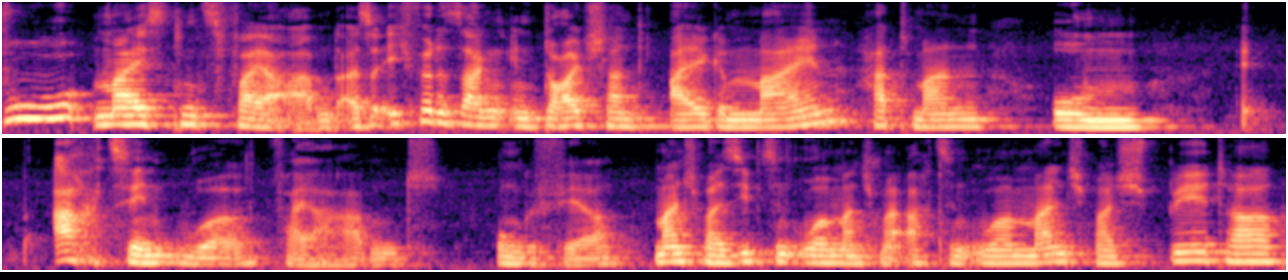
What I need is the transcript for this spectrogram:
du meistens Feierabend? Also ich würde sagen, in Deutschland allgemein hat man um 18 Uhr Feierabend ungefähr. Manchmal 17 Uhr, manchmal 18 Uhr, manchmal später.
